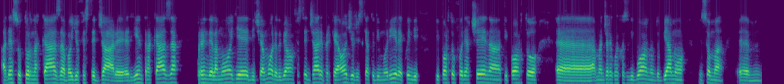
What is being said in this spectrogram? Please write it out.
adesso torno a casa, voglio festeggiare, rientra a casa, prende la moglie, dice amore dobbiamo festeggiare perché oggi ho rischiato di morire, quindi ti porto fuori a cena, ti porto eh, a mangiare qualcosa di buono, dobbiamo insomma ehm,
